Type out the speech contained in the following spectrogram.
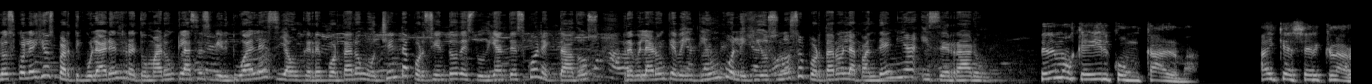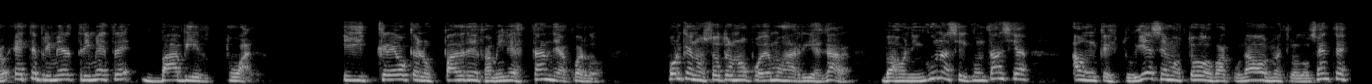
Los colegios particulares retomaron clases virtuales y aunque reportaron 80% de estudiantes conectados, revelaron que 21 colegios no soportaron la pandemia y cerraron. Tenemos que ir con calma. Hay que ser claro, este primer trimestre va virtual. Y creo que los padres de familia están de acuerdo, porque nosotros no podemos arriesgar bajo ninguna circunstancia, aunque estuviésemos todos vacunados nuestros docentes,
